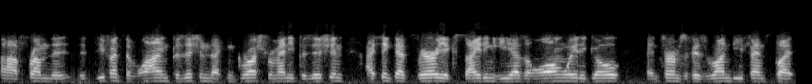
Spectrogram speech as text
uh, from the, the defensive line position that can rush from any position, I think that's very exciting. He has a long way to go in terms of his run defense, but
